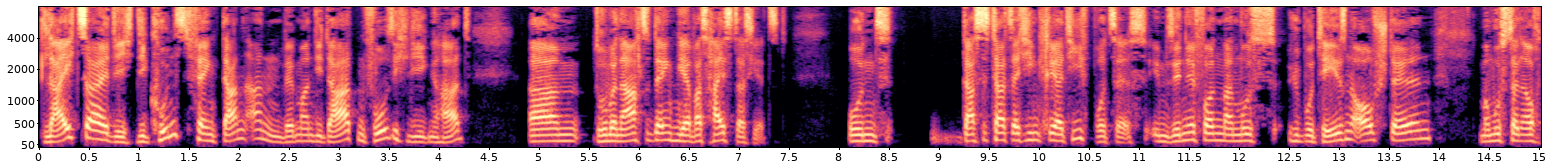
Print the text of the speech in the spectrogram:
Gleichzeitig, die Kunst fängt dann an, wenn man die Daten vor sich liegen hat, ähm, darüber nachzudenken, ja, was heißt das jetzt? Und das ist tatsächlich ein Kreativprozess im Sinne von, man muss Hypothesen aufstellen, man muss dann auch,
